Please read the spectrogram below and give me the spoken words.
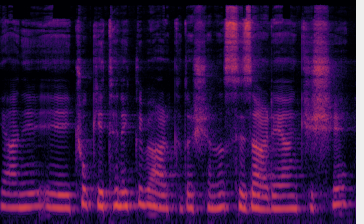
Yani e, çok yetenekli bir arkadaşınız sizi arayan kişi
